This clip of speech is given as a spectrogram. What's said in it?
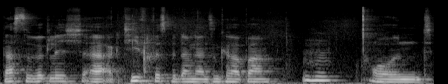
dass du wirklich äh, aktiv bist mit deinem ganzen Körper. Mhm. Und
